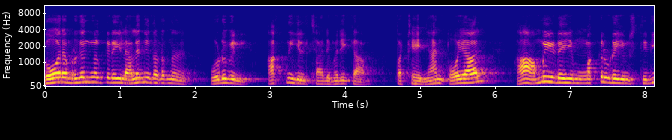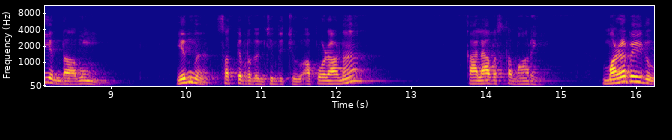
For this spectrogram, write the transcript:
ഘോര മൃഗങ്ങൾക്കിടയിൽ അലഞ്ഞു നടന്ന് ഒടുവിൽ അഗ്നിയിൽ ചാടി മരിക്കാം. പക്ഷേ ഞാൻ പോയാൽ ആ അമ്മയുടെയും മക്കളുടെയും സ്ഥിതി എന്താവും? എന്ന് സത്യവ്രതൻ ചിന്തിച്ചു. അപ്പോഴാണ് കാലാവസ്ഥ മാറി. മഴ പെയ്തു.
